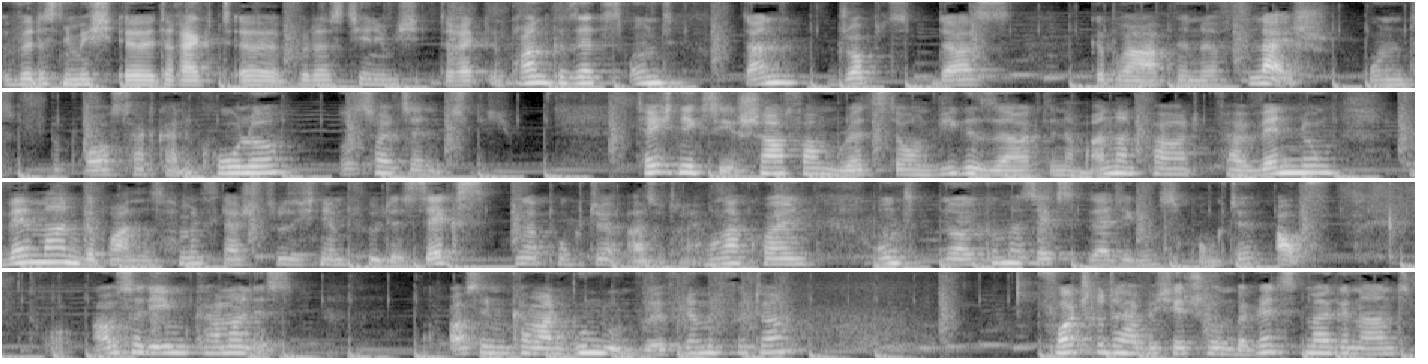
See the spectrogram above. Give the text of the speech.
wird es nämlich direkt wird das Tier nämlich direkt in Brand gesetzt und dann droppt das gebratene Fleisch. Und du brauchst halt keine Kohle. Ist halt sehr nützlich. Technik, siehe Schaffarm, Redstone, wie gesagt, in einem anderen Part. Verwendung, wenn man gebratenes Hammelfleisch zu sich nimmt, füllt es 6 Hungerpunkte, also 3 Hungerkeulen und 9,6 Sättigungspunkte auf. Außerdem kann man es, außerdem kann man Hunde und Wölfe damit füttern. Fortschritte habe ich jetzt schon beim letzten Mal genannt.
